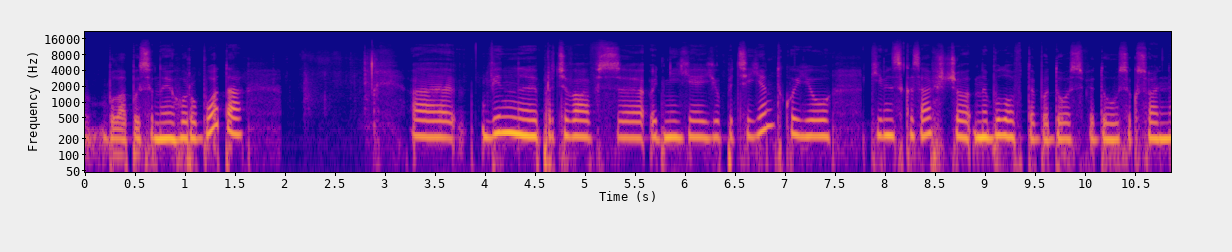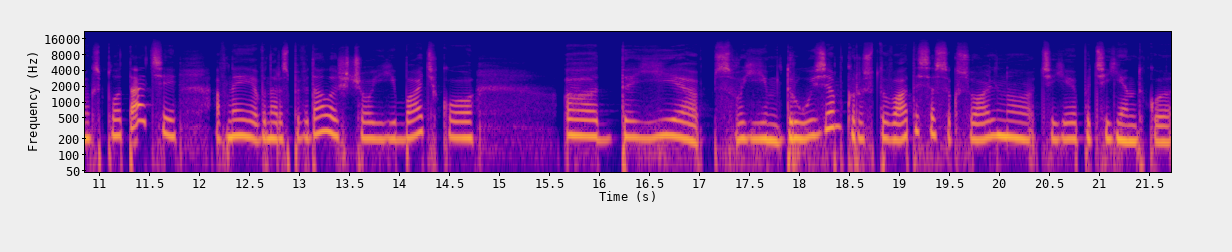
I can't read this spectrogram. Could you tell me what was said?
була описана його робота. Е, Він працював з однією пацієнткою, якій він сказав, що не було в тебе досвіду сексуальної експлуатації, а в неї вона розповідала, що її батько. Дає своїм друзям користуватися сексуально цією пацієнткою.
